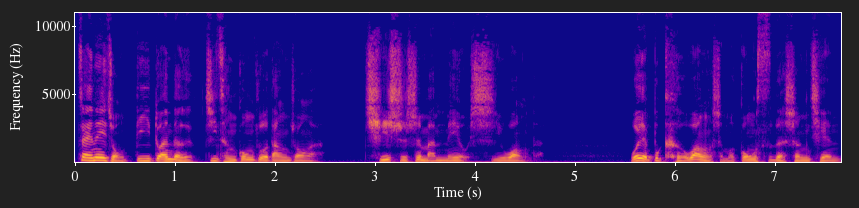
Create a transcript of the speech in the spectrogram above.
在那种低端的基层工作当中啊，其实是蛮没有希望的。我也不渴望什么公司的升迁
